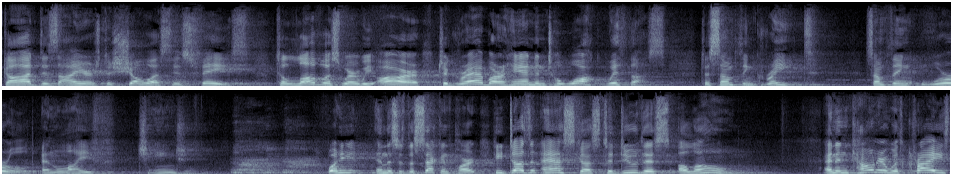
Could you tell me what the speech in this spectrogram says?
God desires to show us his face, to love us where we are, to grab our hand and to walk with us to something great, something world and life changing. But he, and this is the second part, he doesn't ask us to do this alone. An encounter with Christ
